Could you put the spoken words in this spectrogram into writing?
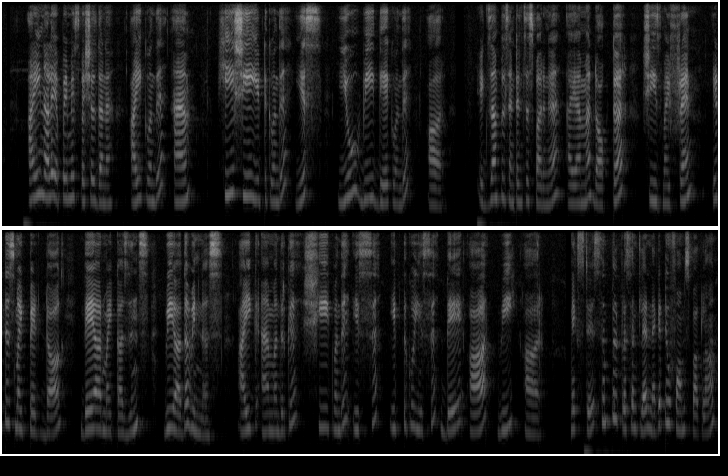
ஐனால எப்பயுமே ஸ்பெஷல் தானே? ஐக்கு வந்து ஆம் ஹீ ஷீ இட்டுக்கு வந்து இஸ் யூ வி டேக்கு வந்து ஆர் எக்ஸாம்பிள் சென்டென்சஸ் பாருங்கள் I am a doctor she is my friend it is my pet dog they are my cousins we are the winners ஐக்கு ஆம் வந்திருக்கு. ஷீக்கு வந்து is இட்டுக்கும் is they are we are next simple ப்ரெசண்ட்டில் negative forms பார்க்கலாம்.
